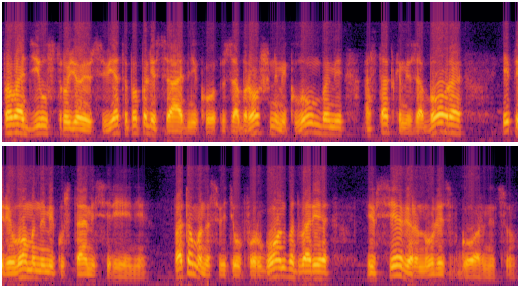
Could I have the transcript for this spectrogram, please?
поводил струею света по полисаднику с заброшенными клумбами, остатками забора и переломанными кустами сирени. Потом он осветил фургон во дворе и все вернулись в горницу.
